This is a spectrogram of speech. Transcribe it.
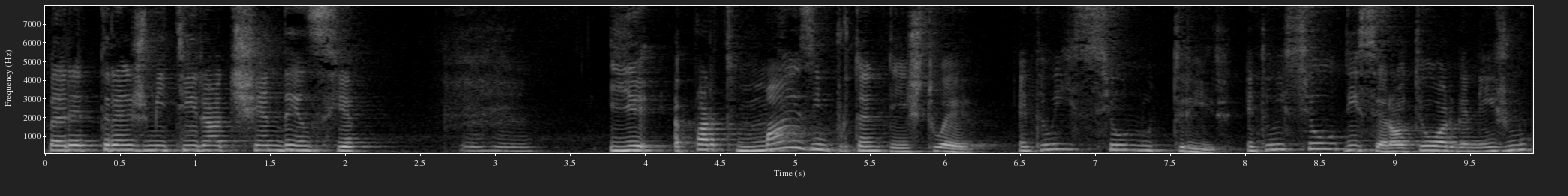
para transmitir à descendência. Uhum. E a parte mais importante disto é, então e se eu nutrir? Então e se eu disser ao teu organismo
